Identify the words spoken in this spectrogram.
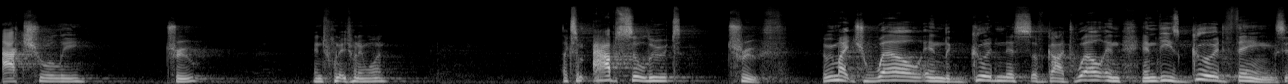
actually true in 2021? Like some absolute truth. That we might dwell in the goodness of God, dwell in, in these good things.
